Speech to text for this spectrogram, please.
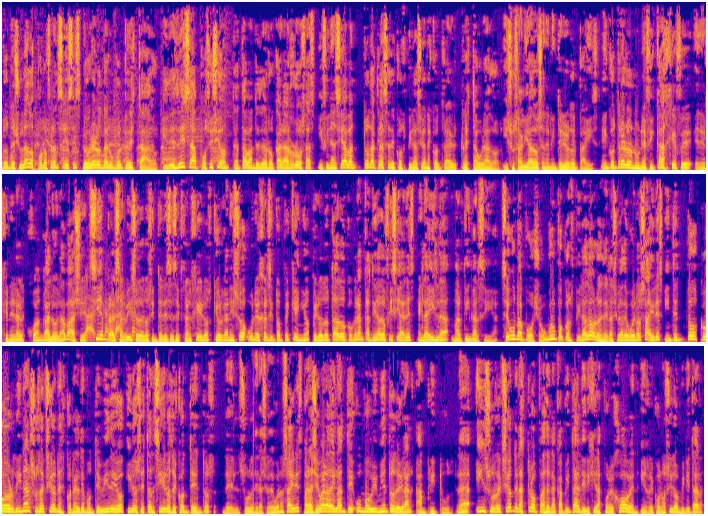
donde ayudados por los franceses lograron dar un golpe de Estado, y desde esa posición trataban de derrocar a Rosas y financiaban toda clase de conspiraciones contra el restaurador y sus aliados en el interior del país. Encontraron un eficaz jefe en el general Juan Galo Lavalle, siempre al servicio de los intereses extranjeros, que organizó un ejército pequeño pero dotado con gran cantidad de oficiales en la isla Martín García. Segundo apoyo, un grupo conspirador desde la ciudad de Buenos Aires intentó coordinar sus acciones con el de Montevideo y los estancieros descontentos del sur de la ciudad de Buenos Aires para llevar adelante un movimiento de gran amplitud. La insurrección de las tropas de la capital dirigidas por el joven y reconocido militar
